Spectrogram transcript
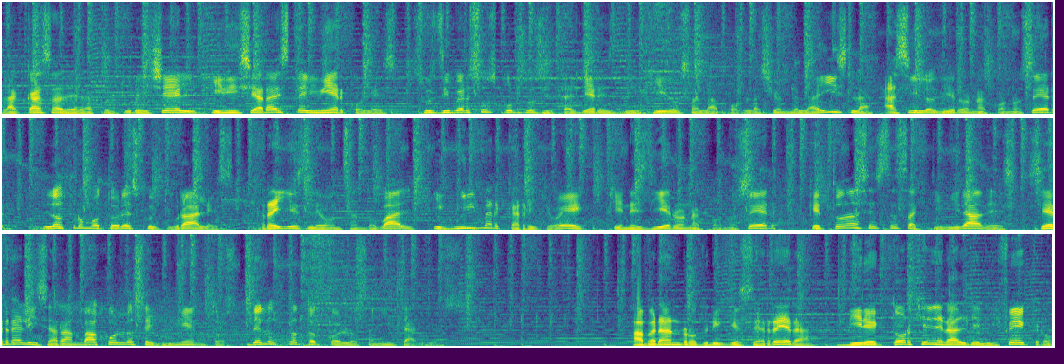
La Casa de la Cultura Ishel iniciará este miércoles sus diversos cursos y talleres dirigidos a la población de la isla, así lo dieron a conocer los promotores culturales Reyes León Sandoval y Wilmer Carrillo Eck, quienes dieron a conocer que todas estas actividades se realizarán bajo los seguimientos de los protocolos sanitarios. Abraham Rodríguez Herrera, director general del IFECRO,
